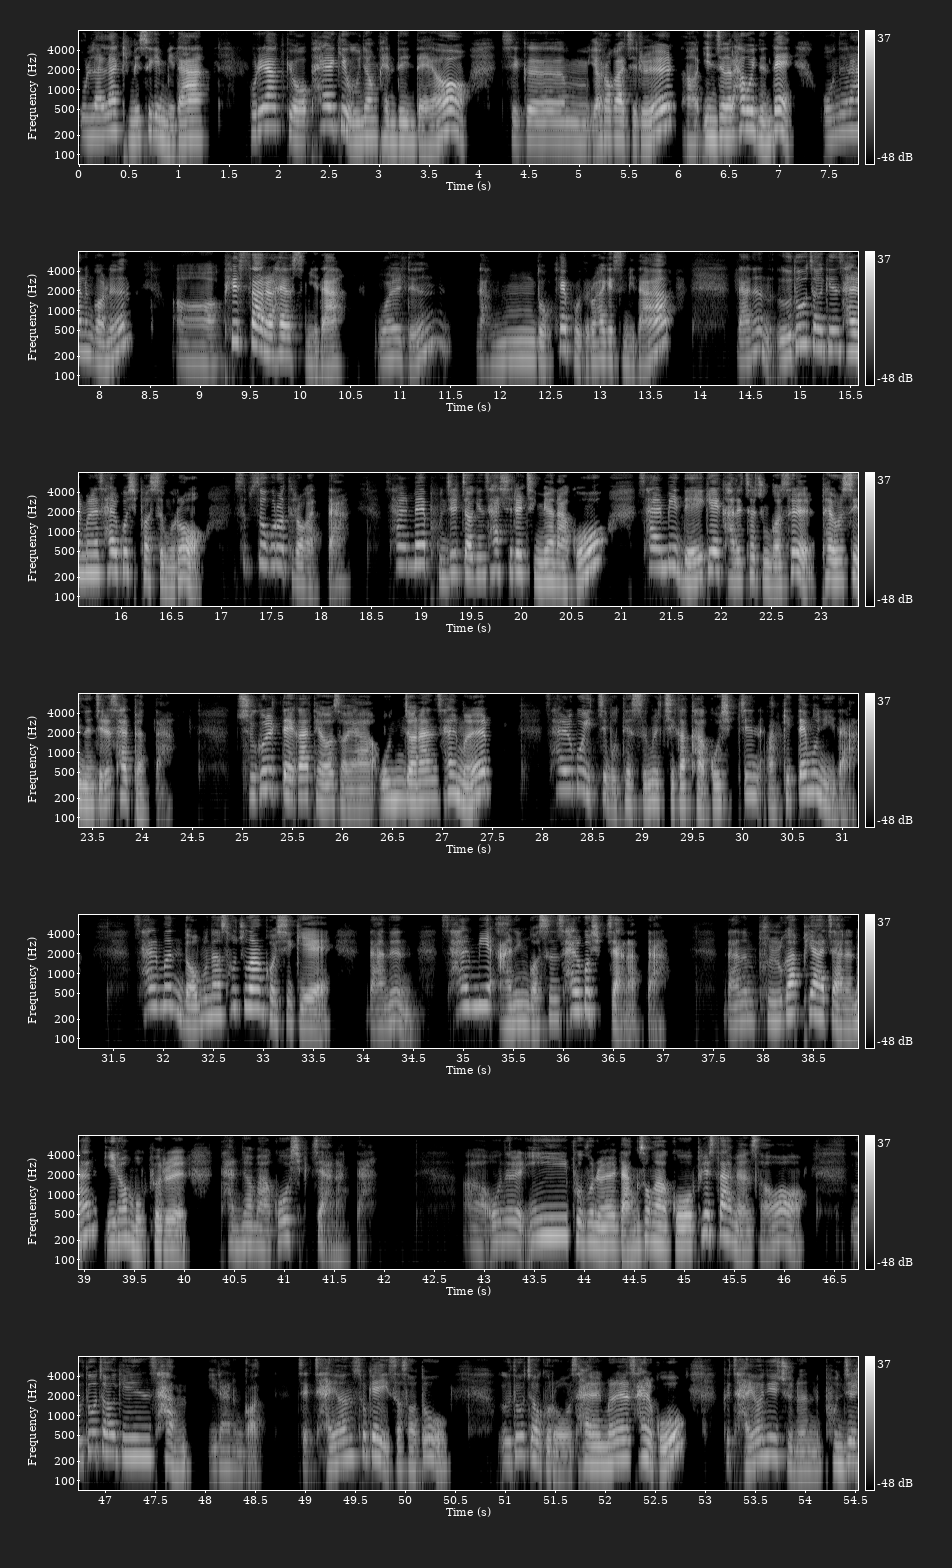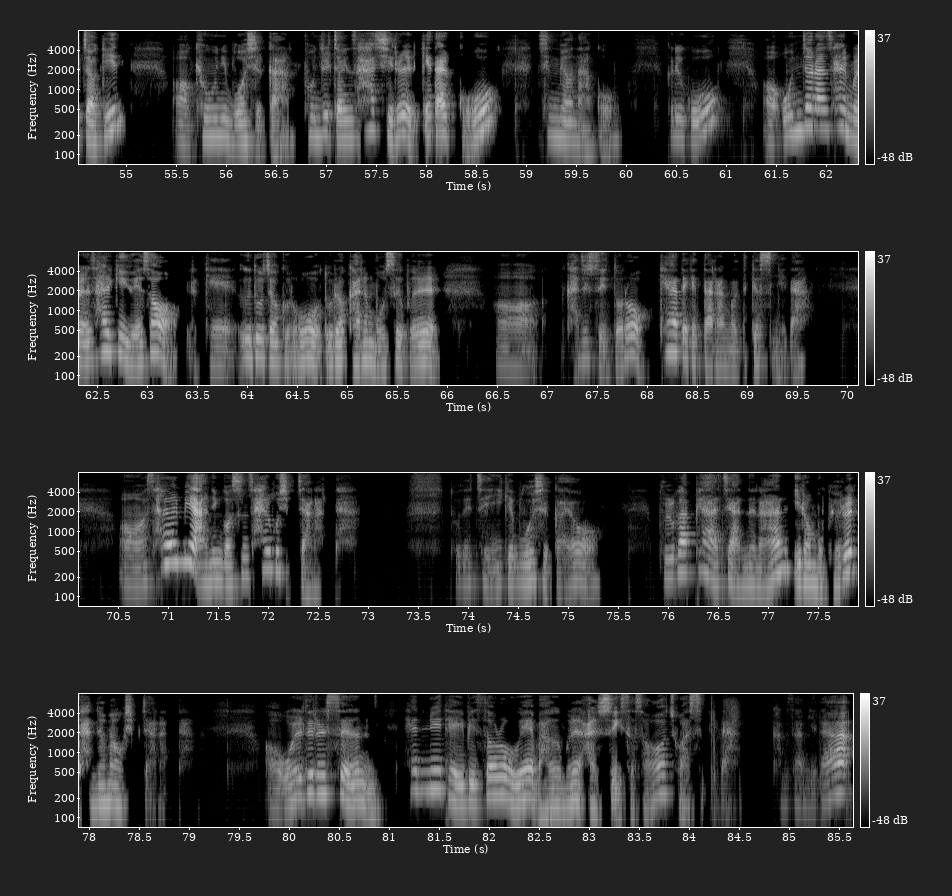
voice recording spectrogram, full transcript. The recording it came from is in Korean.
울랄라 김미숙입니다. 고려학교 8기 운영 밴드인데요. 지금 여러 가지를 어, 인증을 하고 있는데 오늘 하는 거는 어, 필사를 하였습니다. 월든 낭독해 보도록 하겠습니다. 나는 의도적인 삶을 살고 싶었으므로 숲속으로 들어갔다. 삶의 본질적인 사실을 직면하고 삶이 내게 가르쳐 준 것을 배울 수 있는지를 살폈다. 죽을 때가 되어서야 온전한 삶을 살고 있지 못했음을 지각하고 싶진 않기 때문이다. 삶은 너무나 소중한 것이기에 나는 삶이 아닌 것은 살고 싶지 않았다. 나는 불가피하지 않은 한 이런 목표를 단념하고 싶지 않았다. 어, 오늘 이 부분을 낭송하고 필사하면서 의도적인 삶이라는 것, 즉 자연 속에 있어서도 의도적으로 삶을 살고 그 자연이 주는 본질적인 어, 교훈이 무엇일까? 본질적인 사실을 깨닫고 직면하고 그리고 어, 온전한 삶을 살기 위해서 이렇게 의도적으로 노력하는 모습을 어, 가질 수 있도록 해야 되겠다라는 걸 느꼈습니다. 어, 삶이 아닌 것은 살고 싶지 않았다. 도대체 이게 무엇일까요? 불가피하지 않는 한 이런 목표를 단념하고 싶지 않았다. 어, 월드를 쓴 헨리 데이비 서로우의 마음을 알 수 있어서 좋았습니다. 감사합니다.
